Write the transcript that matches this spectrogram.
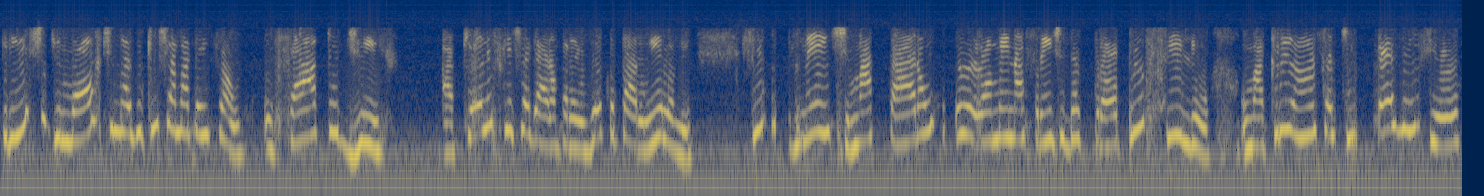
triste de morte, mas o que chama a atenção? O fato de aqueles que chegaram para executar o William simplesmente mataram o homem na frente do próprio filho, uma criança que presenciou,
